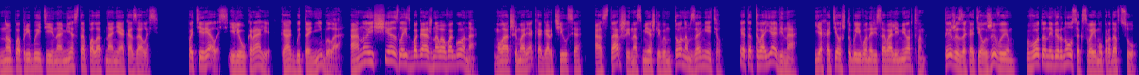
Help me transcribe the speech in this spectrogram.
Но по прибытии на место полотна не оказалось. Потерялось или украли, как бы то ни было, оно исчезло из багажного вагона. Младший моряк огорчился, а старший насмешливым тоном заметил. «Это твоя вина. Я хотел, чтобы его нарисовали мертвым. Ты же захотел живым. Вот он и вернулся к своему продавцу.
